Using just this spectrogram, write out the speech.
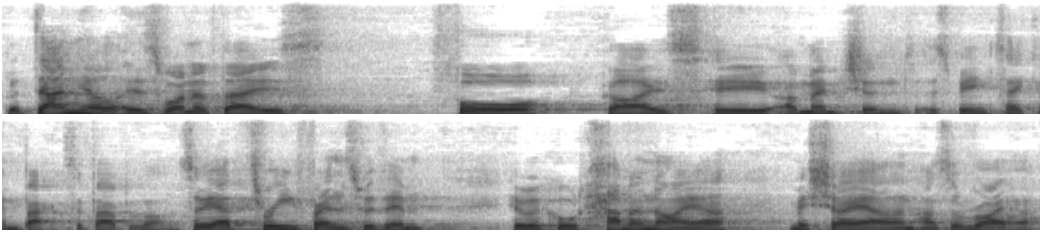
but Daniel is one of those four guys who are mentioned as being taken back to Babylon. So he had three friends with him who were called Hananiah, Mishael, and Azariah.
